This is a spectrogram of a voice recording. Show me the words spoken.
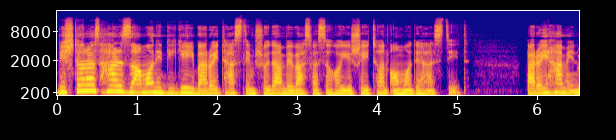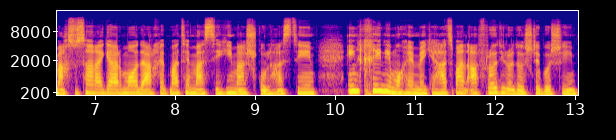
بیشتر از هر زمان دیگه‌ای برای تسلیم شدن به وسوسه های شیطان آماده هستید. برای همین مخصوصا اگر ما در خدمت مسیحی مشغول هستیم این خیلی مهمه که حتما افرادی رو داشته باشیم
